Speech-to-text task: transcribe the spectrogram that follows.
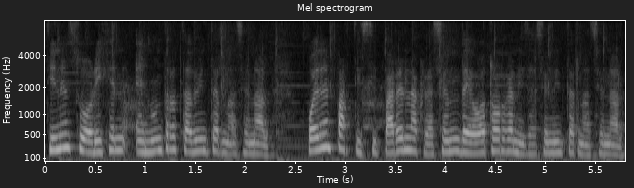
tienen su origen en un tratado internacional, pueden participar en la creación de otra organización internacional,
